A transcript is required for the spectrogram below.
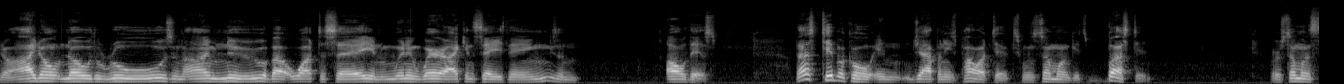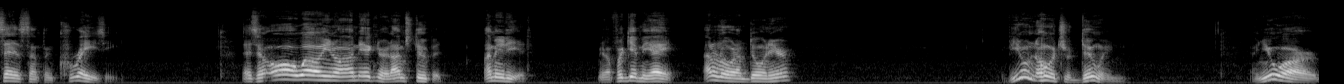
you know, I don't know the rules and I'm new about what to say and when and where I can say things and all this. That's typical in Japanese politics when someone gets busted or someone says something crazy. They say, oh, well, you know, I'm ignorant. I'm stupid. I'm an idiot. You know, forgive me. Hey, I don't know what I'm doing here. If you don't know what you're doing and you are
